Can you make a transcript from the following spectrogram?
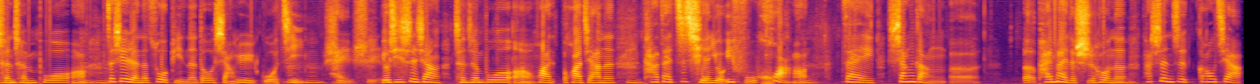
陈澄波啊，这些人的作品呢都享誉国际。是是，尤其是像陈澄波啊，画画家呢，他在之前有一幅画啊，在香港呃呃拍卖的时候呢，他甚至高价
